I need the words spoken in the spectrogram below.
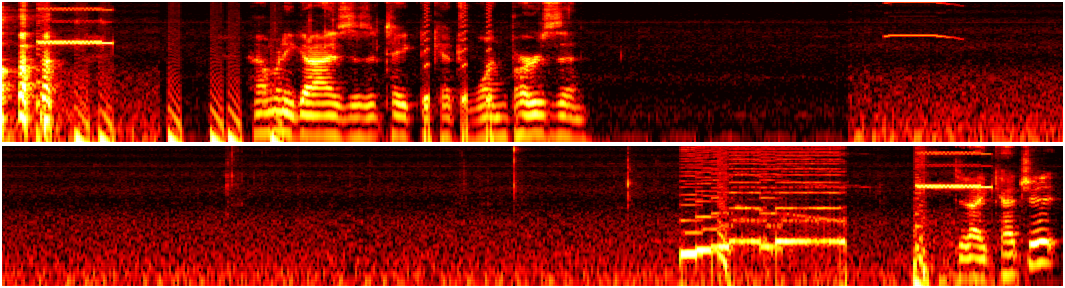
How many guys does it take to catch one person? Did I catch it?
